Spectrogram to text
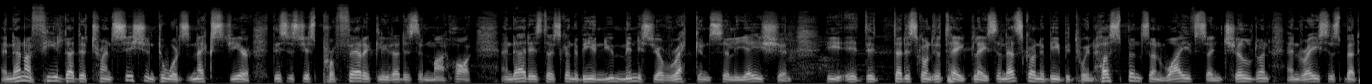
And then I feel that the transition towards next year, this is just prophetically that is in my heart. And that is there's going to be a new ministry of reconciliation that is going to take place. And that's going to be between husbands and wives and children and races. But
